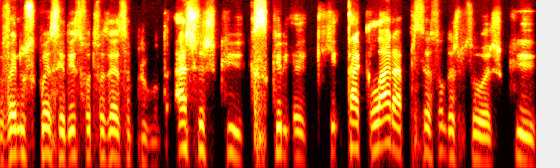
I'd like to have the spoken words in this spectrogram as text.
vem no sequência disso, vou-te fazer essa pergunta. Achas que, que, se, que, está clara a percepção das pessoas que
